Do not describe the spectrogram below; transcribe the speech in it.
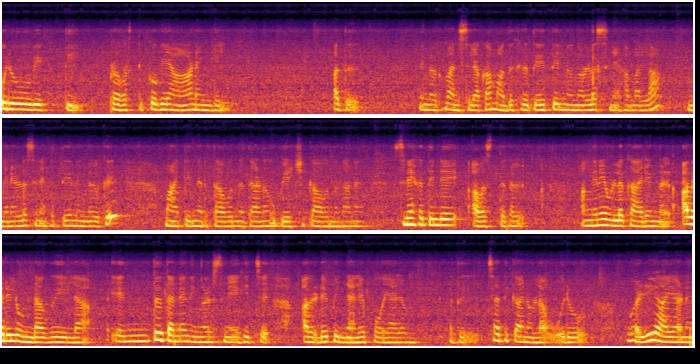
ഒരു വ്യക്തി പ്രവർത്തിക്കുകയാണെങ്കിൽ അത് നിങ്ങൾക്ക് മനസ്സിലാക്കാം. അത് ഹൃദയത്തിൽ നിന്നുള്ള സ്നേഹമല്ല. അങ്ങനെയുള്ള സ്നേഹത്തെ നിങ്ങൾക്ക് മാറ്റി നിർത്താവുന്നതാണ് ഉപേക്ഷിക്കാവുന്നതാണ്. സ്നേഹത്തിന്റെ അവസ്ഥകൾ അങ്ങനെയുള്ള കാര്യങ്ങൾ അവരിൽ ഉണ്ടാകുകയില്ല എന്ത് തന്നെ നിങ്ങൾ സ്നേഹിച്ച് അവരുടെ പിന്നാലെ പോയാലും അത് ചതിക്കാനുള്ള ഒരു വഴിയായാണ്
